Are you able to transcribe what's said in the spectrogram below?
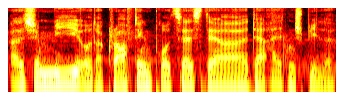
Alchemie- oder Crafting-Prozess der, der alten Spiele.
